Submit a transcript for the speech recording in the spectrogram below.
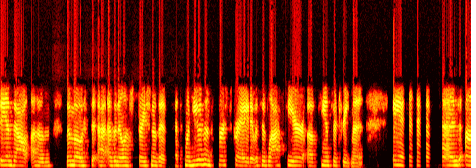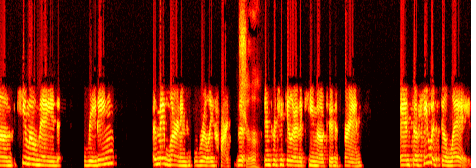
stands out um, the most uh, as an illustration of this. When he was in first grade, it was his last year of cancer treatment, and and um, chemo made reading, it made learning really hard. The, Sure. in particular the chemo to his brain. And so he was delayed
